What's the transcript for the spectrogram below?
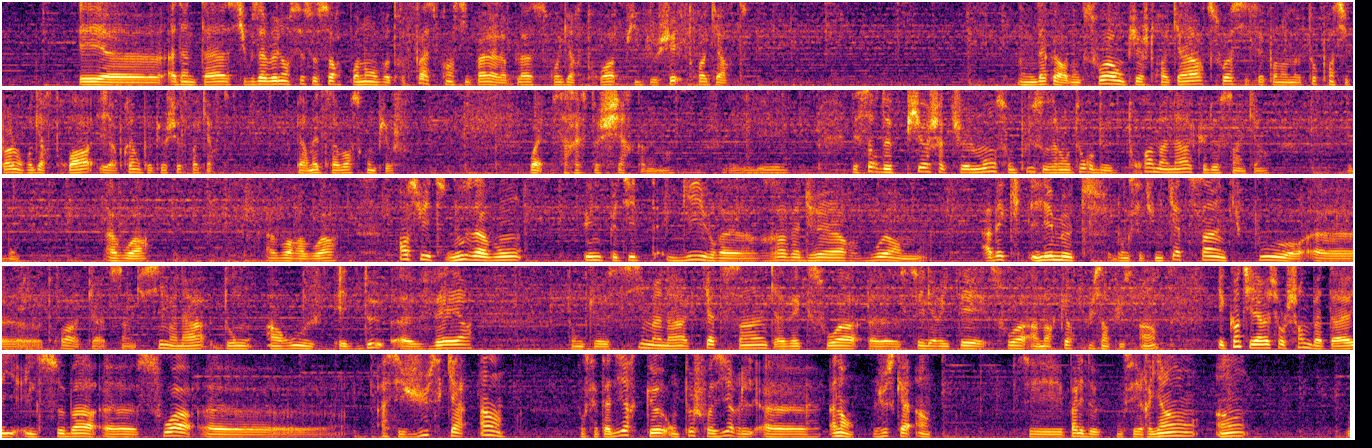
Et euh, Adanta, si vous avez lancé ce sort pendant votre phase principale à la place, regarde 3, puis piocher 3 cartes. D'accord, donc soit on pioche 3 cartes, soit si c'est pendant notre tour principal, on regarde 3 et après on peut piocher 3 cartes. permet de savoir ce qu'on pioche. Ouais, ça reste cher quand même. Hein. Les... sorts de pioche actuellement sont plus aux alentours de 3 mana que de 5. Hein. Mais bon, à voir. À voir, à voir. Ensuite, nous avons une petite Givre Ravager Worm avec l'émeute. Donc c'est une 4-5 pour 3, 4, 5, 6 mana, dont un rouge et deux euh, verts. Donc 6 euh, mana, 4-5 avec soit euh, célérité, soit un marqueur plus 1 plus 1. Et quand il arrive sur le champ de bataille, il se bat soit... ah c'est jusqu'à 1. Donc c'est-à-dire qu'on peut choisir... ah non, jusqu'à 1. C'est pas les deux. Donc c'est rien, 1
